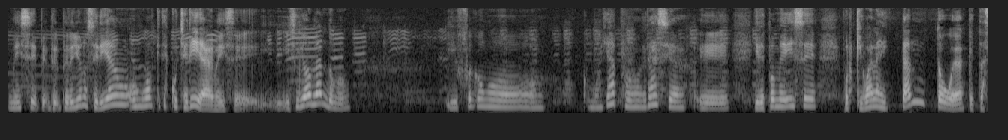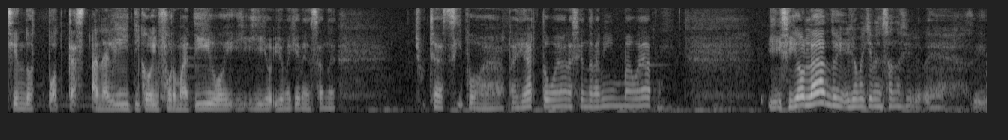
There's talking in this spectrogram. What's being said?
me dice, "Pe- pe- pero yo no sería un, weón que te escucharía, me dice, y, siguió hablando, y fue como, como ya, pues, gracias. Eh, y después me dice, porque igual hay tanto weón que está haciendo podcast analítico, informativo, y, yo, me quedé pensando, chucha, sí, pues, hay harto weón haciendo la misma weá, po. Y siguió hablando y yo me quedé pensando así, eh,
